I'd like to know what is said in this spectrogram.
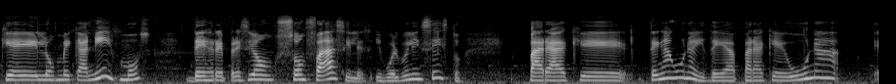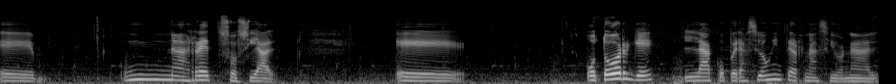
que los mecanismos de represión son fáciles, y vuelvo y le insisto, para que tengan una idea, para que una, eh, una red social eh, otorgue la cooperación internacional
